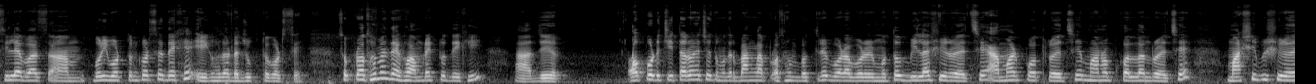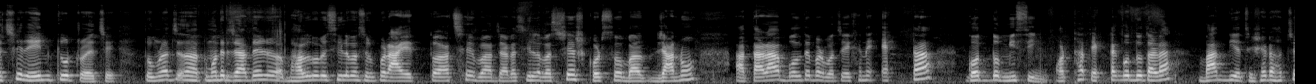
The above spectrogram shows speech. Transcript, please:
সিলেবাস পরিবর্তন করছে, দেখে এই কথাটা যুক্ত করছে। সো প্রথমে দেখো, আমরা একটু দেখি যে অপরিচিতা রয়েছে, তোমাদের বাংলা প্রথম পত্রে বরাবরের মতো বিলাসী রয়েছে, আমার পথ রয়েছে, মানব কল্যাণ রয়েছে, মাসি পিসি রয়েছে, রেইনকোট রয়েছে। তোমরা তোমাদের যাদের ভালোভাবে সিলেবাসের উপর আয়ত্ত আছে বা যারা সিলেবাস শেষ করছ বা জানো আর তারা বলতে পারব যে এখানে একটা গদ্য মিসিং অর্থাৎ একটা গদ্য তারা বাদ দিয়েছে, সেটা হচ্ছে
